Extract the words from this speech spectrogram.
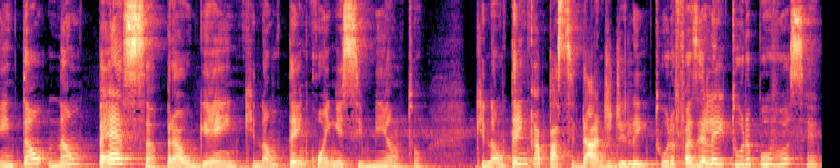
Então, não peça para alguém que não tem conhecimento, que não tem capacidade de leitura, fazer leitura por você.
